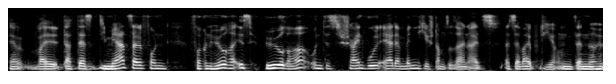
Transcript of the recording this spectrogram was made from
Der, weil das, das, die Mehrzahl von, von Hörer ist Hörer und es scheint wohl eher der männliche Stamm zu sein als, als der weibliche. Und dann äh,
